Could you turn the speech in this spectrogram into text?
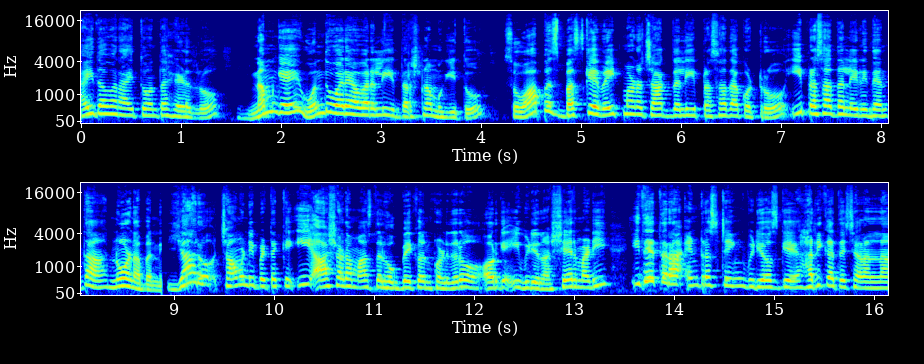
ಐದು ಅವರ್ ಆಯ್ತು ಅಂತ ಹೇಳಿದ್ರು. ನಮ್ಗೆ ಒಂದೂವರೆ ಅವರಲ್ಲಿ ದರ್ಶನ ಮುಗೀತು. ಸೊ ವಾಪಸ್ ಬಸ್ಗೆ ವೆಯ್ಟ್ ಮಾಡೋ ಜಾಗದಲ್ಲಿ ಪ್ರಸಾದ ಕೊಟ್ರು. ಈ ಪ್ರಸಾದದಲ್ಲಿ ಏನಿದೆ ಅಂತ ನೋಡೋಣ ಬನ್ನಿ. ಯಾರು ಚಾಮುಂಡಿ ಬೆಟ್ಟಕ್ಕೆ ಈ ಆಷಾಢ ಮಾಸದಲ್ಲಿ ಹೋಗ್ಬೇಕು ಅನ್ಕೊಂಡಿದ್ರು ಅವ್ರಿಗೆ ಈ ವಿಡಿಯೋನ ಶೇರ್ ಮಾಡಿ. ಇದೇ ತರ ಇಂಟ್ರೆಸ್ಟಿಂಗ್ ವಿಡಿಯೋಸ್ಗೆ ಹರಿಕತೆ ಚಾನಲ್ನ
